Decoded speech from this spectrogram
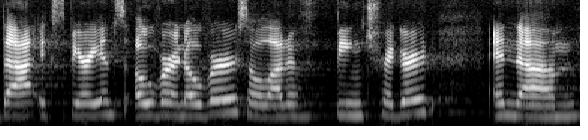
that experience over and over, so a lot of being triggered. And um,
